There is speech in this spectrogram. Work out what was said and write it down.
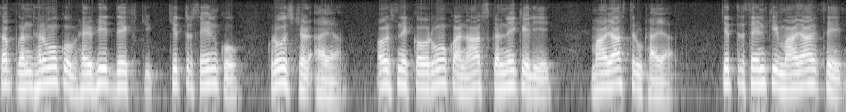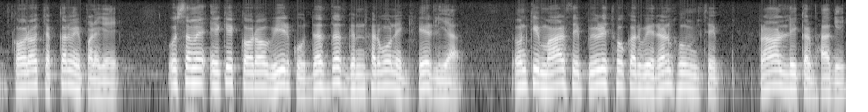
तब गंधर्वों को भयभीत देख चित्रसेन को क्रोध चढ़ आया और उसने कौरवों का नाश करने के लिए मायास्त्र उठाया। चित्रसेन की माया से कौरव चक्कर में पड़ गए। उस समय एक एक कौरव वीर को दस दस गंधर्वों ने घेर लिया। उनकी मार से पीड़ित होकर वे रणभूमि से प्राण लेकर भागे।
